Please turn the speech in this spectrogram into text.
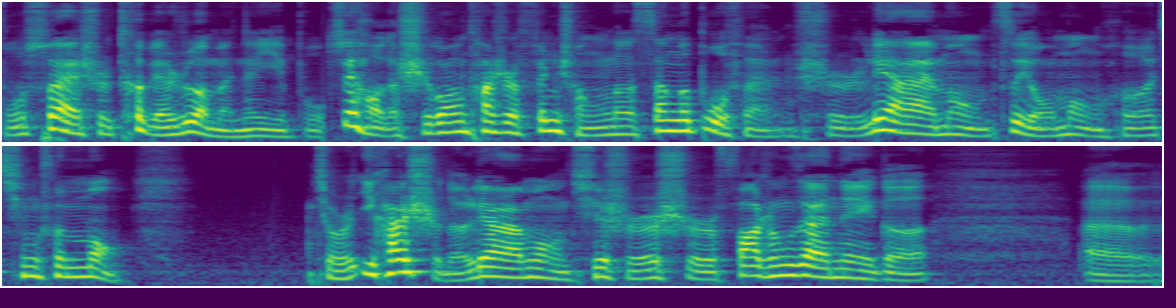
不算是特别热门的一部。最好的时光，它是分成了三个部分，是恋爱梦、自由梦和青春梦。就是一开始的恋爱梦，其实是发生在那个，呃，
